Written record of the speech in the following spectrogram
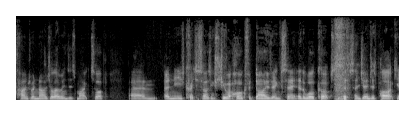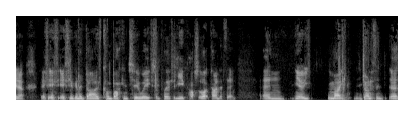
times when Nigel Owens is mic'd up. Um, and he's criticising Stuart Hogg for diving, say at the World Cups at St James's Park. You know, if if, if you're going to dive, come back in two weeks and play for Newcastle, that kind of thing. And you know, Mike Jonathan uh,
